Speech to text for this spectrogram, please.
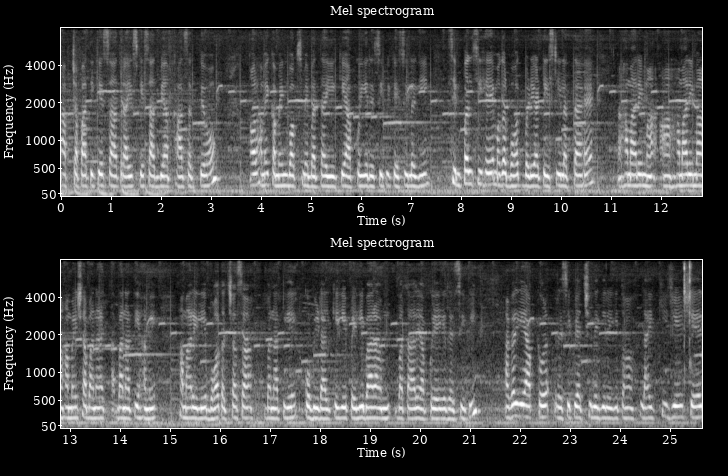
आप चपाती के साथ राइस के साथ भी आप खा सकते हो। और हमें कमेंट बॉक्स में बताइए कि आपको ये रेसिपी कैसी लगी। सिंपल सी है, मगर बहुत बढ़िया टेस्टी लगता है। हमारे माँ, हमारी माँ हमेशा बना, बनाती हमें। हमारे लिए बहुत अच्छा सा बनाती है गोभी डाल के। ये पहली बार हम बता रहे हैं आपको ये रेसिपी अगर ये आपको रेसिपी अच्छी लगी रहेगी तो लाइक कीजिए शेयर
